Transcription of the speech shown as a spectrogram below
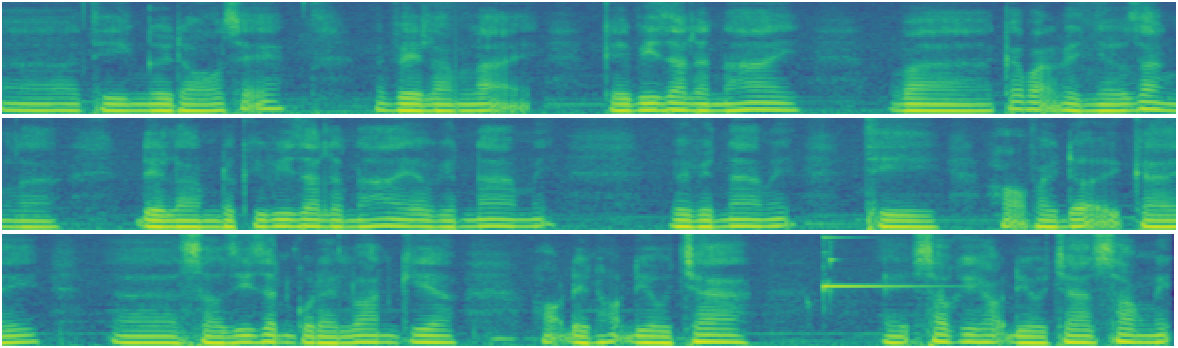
à, thì người đó sẽ về làm lại cái visa lần hai. Và các bạn phải nhớ rằng là để làm được cái visa lần hai ở Việt Nam ấy về Việt Nam ấy thì họ phải đợi cái uh, sở di dân của Đài Loan kia họ đến họ điều tra. Đấy, sau khi họ điều tra xong ấy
